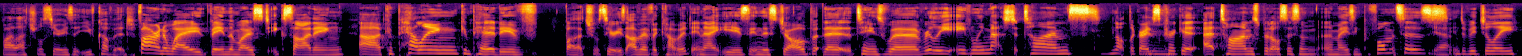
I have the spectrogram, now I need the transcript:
bilateral series that you've covered? Far and away, been the most exciting, uh, compelling, competitive bilateral series I've ever covered in eight years in this job. The teams were really evenly matched at times, not the greatest mm. cricket at times, but also some amazing performances yeah. individually.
